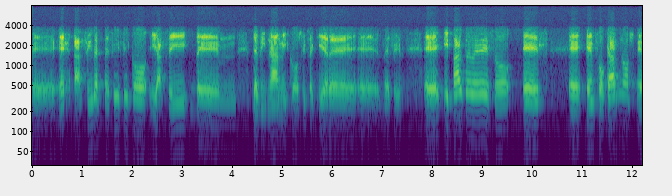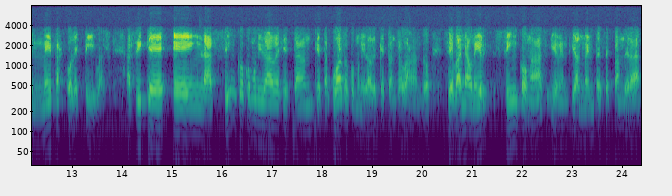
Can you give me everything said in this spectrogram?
Eh, es así de específico y así de de dinámico, si se quiere eh, decir. Eh, y parte de eso es eh, enfocarnos en metas colectivas. Así que en las cinco comunidades que están, que cuatro comunidades que están trabajando, se van a unir cinco más y eventualmente se expandirá,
